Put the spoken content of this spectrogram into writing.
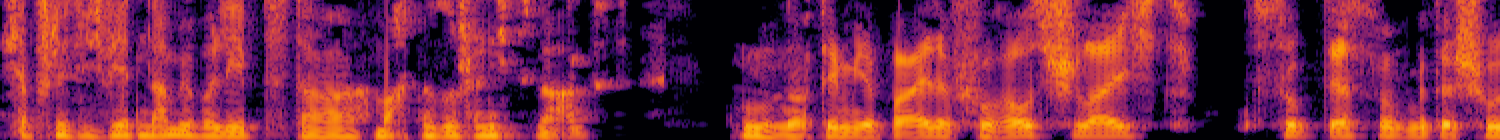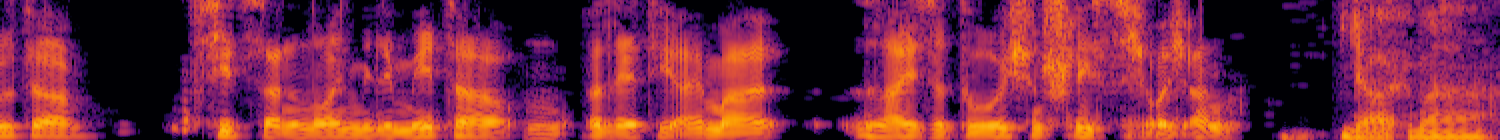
Ich habe schließlich Vietnam überlebt, da macht mir so schnell nichts mehr Angst. Hm, Nachdem ihr beide vorausschleicht, zuckt Desmond mit der Schulter, zieht seine 9 Millimeter und lädt die einmal leise durch und schließt sich euch an. ja, immer,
